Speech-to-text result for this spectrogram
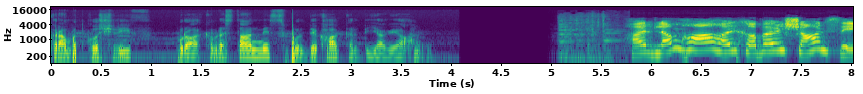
करामत को शरीफपुरा कब्रस्तान में सपुर्द खाक कर दिया गया। हर लम्हा, हर खबर शान से।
